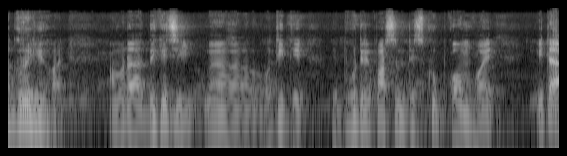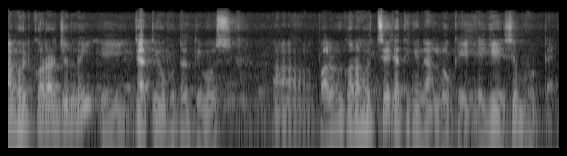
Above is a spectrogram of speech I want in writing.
আগ্রহী হয়। আমরা দেখেছি অতীতে যে ভোটের পার্সেন্টেজ খুব কম হয়। এটা অ্যাভয়েড করার জন্যই এই জাতীয় ভোটার দিবস পালন করা হচ্ছে যাতে কিনা লোকে এগিয়ে এসে ভোট দেয়।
